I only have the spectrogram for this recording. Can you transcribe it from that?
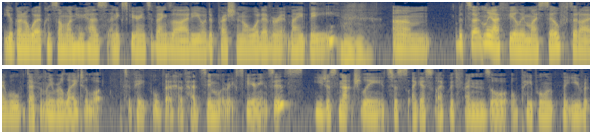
you're going to work with someone who has an experience of anxiety or depression or whatever it may be. Um, but certainly, I feel in myself that I will definitely relate a lot to people that have had similar experiences. You just naturally, it's just, I guess, like with friends or, or people that you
